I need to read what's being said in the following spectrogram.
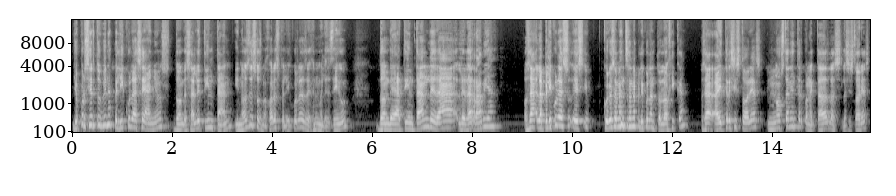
Yo, por cierto, vi una película hace años donde sale Tintán, y no es de sus mejores películas, déjenme les digo, donde a Tintán le da, le da rabia. O sea, la película es, curiosamente, es una película antológica. O sea, hay tres historias, no están interconectadas las, las historias,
